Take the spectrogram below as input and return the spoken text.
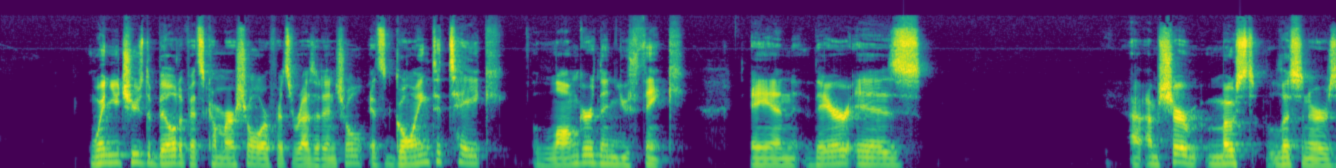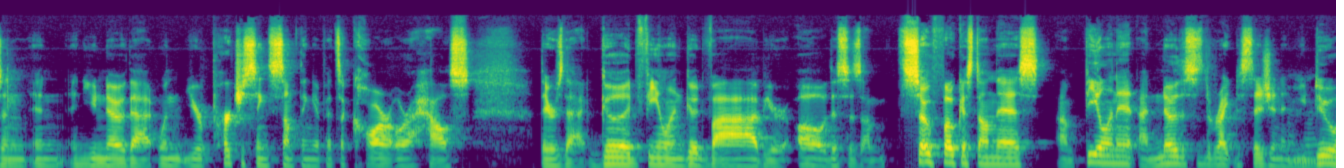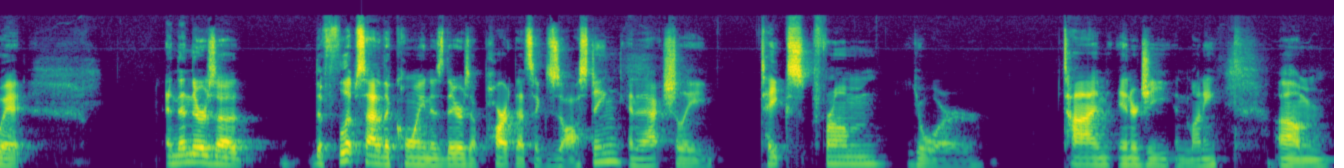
when you choose to build, if it's commercial or if it's residential, it's going to take longer than you think. And there is, I'm sure most listeners and, and, and you know that when you're purchasing something, if it's a car or a house, there's that good feeling, good vibe. You're, oh, this is, I'm so focused on this. I'm feeling it. I know this is the right decision. And you do it. And then there's a, the flip side of the coin is there's a part that's exhausting and it actually takes from your time, energy, and money. Um,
